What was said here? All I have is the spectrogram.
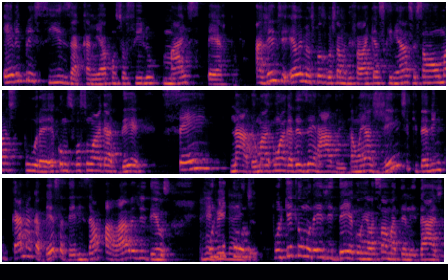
ele precisa caminhar com seu filho mais perto. A gente, eu e meu esposo gostamos de falar que as crianças são almas puras, é como se fosse um HD sem nada, uma, um HD zerado. Então é a gente que deve inculcar na cabeça deles a palavra de Deus. É por, que que eu, por que, que eu mudei de ideia com relação à maternidade?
